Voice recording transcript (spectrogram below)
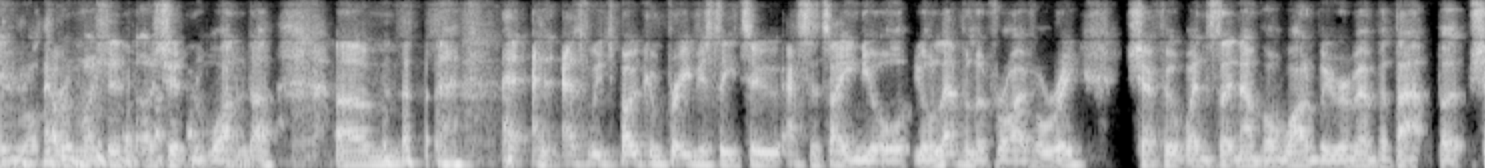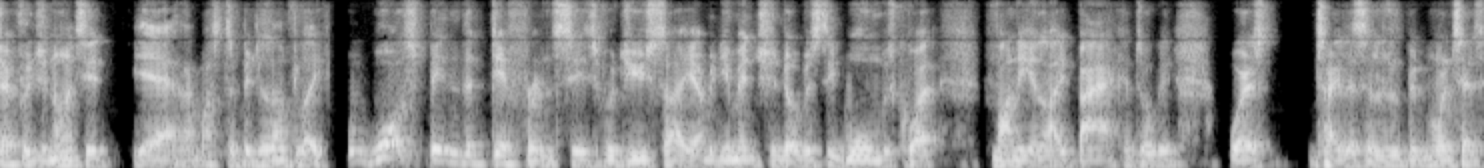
in Rotherham. I shouldn't I shouldn't wonder. Um, as we'd spoken previously to ascertain your your level of rivalry, Sheffield Wednesday number one. We remember that, but Sheffield United, yeah, that must have been lovely. What's been the differences? Would you say? I mean, you mentioned obviously Warne was quite funny and laid back and talking, whereas Taylor's a little bit more intense.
